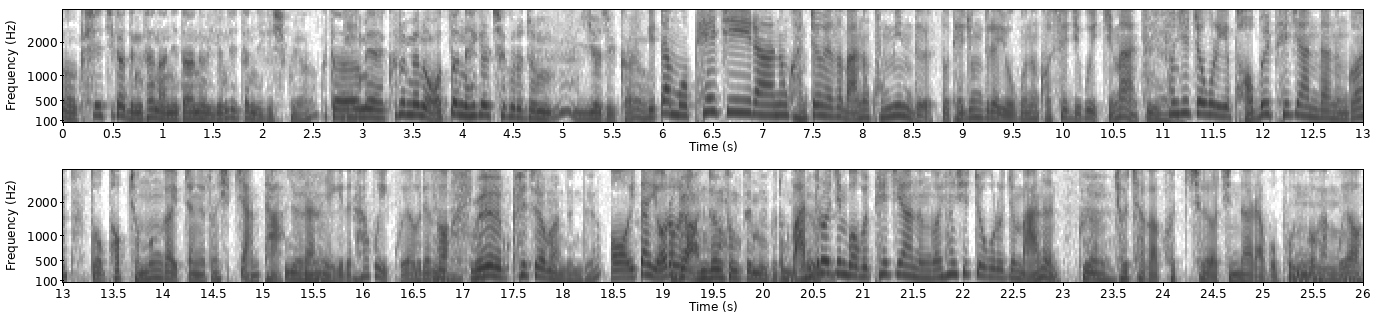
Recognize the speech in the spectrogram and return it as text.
어, 폐지가 능사는 아니다는 의견도 있다는 얘기시고요. 그다음에 네. 그러면 어떤 해결책으로 좀 이어질까요? 일단 뭐 폐지라는 관점에서 많은 국민들 또 대중들의 요구는 거세지고 있지만 예. 현실적으로 이 법을 폐지한다는 건 또 법 전문가 입장에서는 쉽지 않다라는 예. 얘기들을 하고 있고요. 그래서 예. 왜 폐지하면 안 된대요? 어 일단 여러 법의 안정성 때문에 그런 만들어진 법을 폐지하는 건 현실적으로 좀 많은 그 절차가 거쳐진다라고 보는 음. 것 같고요.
